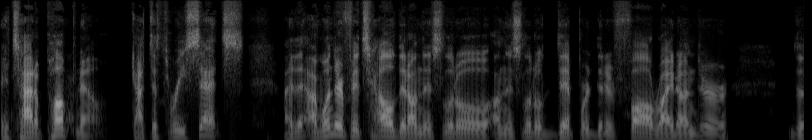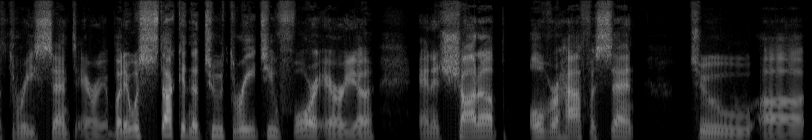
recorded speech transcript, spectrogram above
it's had a pump now, got to three cents. I, th- I wonder if it's held it on this little on this little dip or did it fall right under the three cent area? But it was stuck in the two three two four area, and it shot up over half a cent to uh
